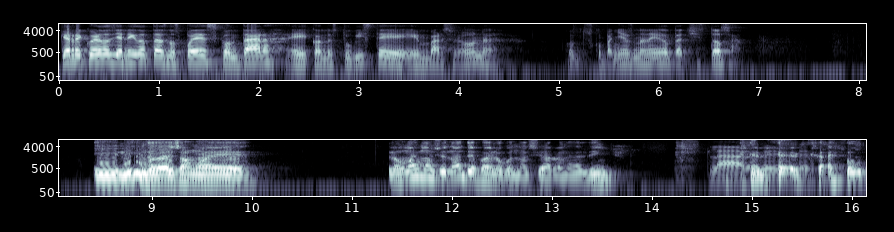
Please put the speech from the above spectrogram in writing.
¿Qué recuerdos y anécdotas nos puedes contar eh, cuando estuviste en Barcelona con tus compañeros? Una anécdota chistosa. Y lindo, eso eh. Lo más emocionante fue lo conocí a Ronaldinho. Claro.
